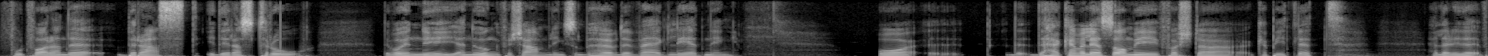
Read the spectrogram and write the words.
fortfarande brast i deras tro. Det var en ny, en ung församling som behövde vägledning. Och eh, det, det här kan vi läsa om i första kapitlet eller i, det,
